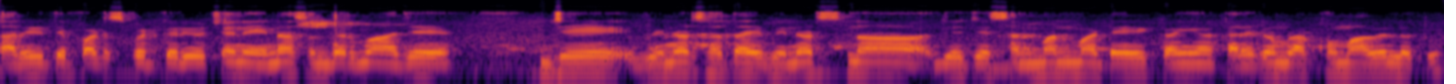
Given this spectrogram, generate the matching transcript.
સારી રીતે પાર્ટિસિપેટ કર્યો છે અને એના સંદર્ભમાં આજે જે વિનર્સ હતા, એ વિનર્સના જે જે સન્માન માટે એક અહીંયા કાર્યક્રમ રાખવામાં આવેલ હતું.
